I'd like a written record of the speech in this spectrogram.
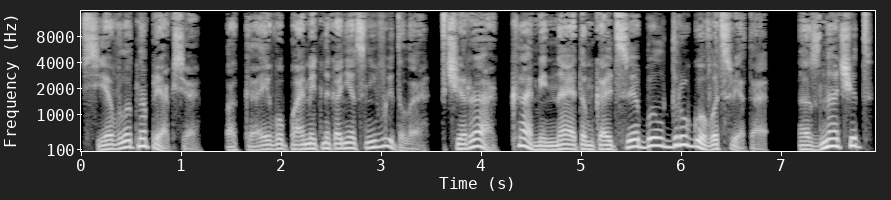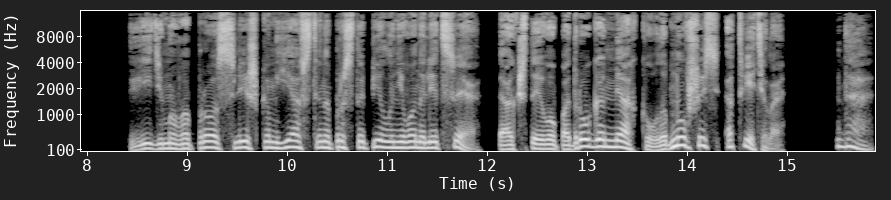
Всеволод напрягся пока его память наконец не выдала. Вчера камень на этом кольце был другого цвета. А значит... Видимо, вопрос слишком явственно проступил у него на лице, так что его подруга, мягко улыбнувшись, ответила. «Да,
